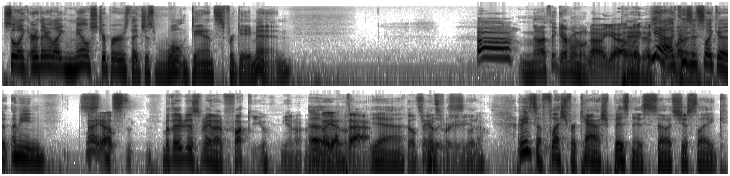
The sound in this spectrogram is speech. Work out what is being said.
So like, are there like male strippers that just won't dance for gay men? Uh, no, I think everyone will. No, yeah, pay like- like- Yeah, because it's like a. I mean, it's- No, yeah. it's- But they just may not fuck you. You know. Oh yeah, oh, that. yeah. They'll dance really- for you, you like- know. I mean, it's a flesh for cash business, so it's just like.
